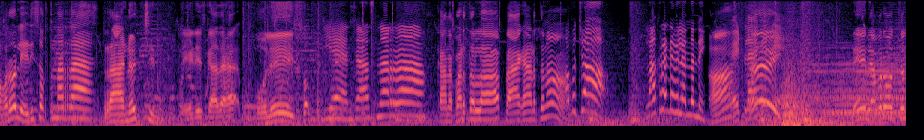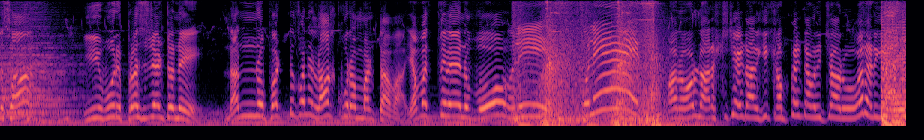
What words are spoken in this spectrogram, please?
ఎవరో లేడీస్ వస్తున్నారా? రానొచ్చింది. లేడీస్ కాదా? పోలీస్. ఏం చేస్తున్నారా? కనపడతల్లా? ప్యాక్ ఆడుతున్నాం. అబ్బచా లాకరండి వీళ్ళందరినీ. నేనెవరో తెలుసా? ఈ ఊరి ప్రెసిడెంట్ని నన్ను పట్టుకొని లాక్కురమ్మంటావా ఎవత్తివే నువ్వు? Police police! మన వాళ్ళు అరెస్ట్ చేయడానికి కంప్లైంట్ ఎవరిచ్చారు అని అడిగారు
